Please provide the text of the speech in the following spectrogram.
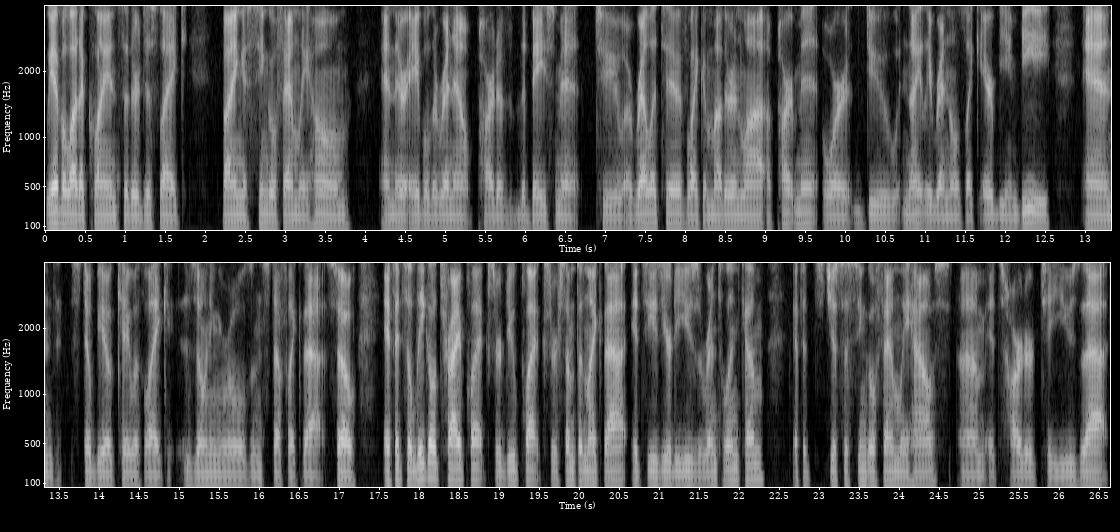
we have a lot of clients that are just like buying a single family home and they're able to rent out part of the basement to a relative like a mother-in-law apartment or do nightly rentals like airbnb and still be okay with like zoning rules and stuff like that. So if it's a legal triplex or duplex or something like that it's easier to use the rental income. If it's just a single family house um, it's harder to use that.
